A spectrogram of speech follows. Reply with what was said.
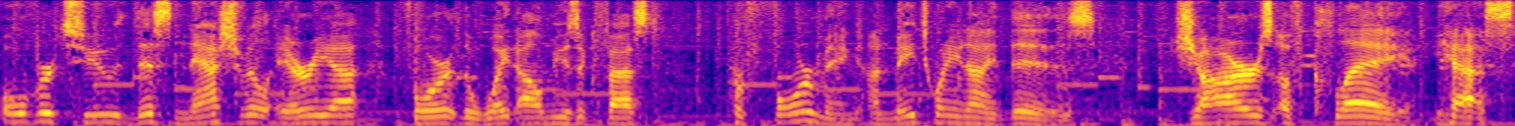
over to this Nashville area for the White Owl Music Fest. Performing on May 29th is Jars of Clay. Yes,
